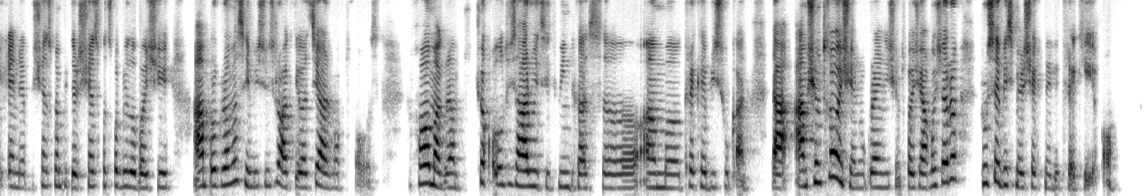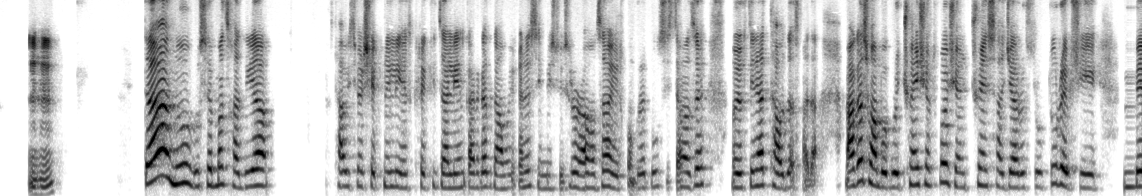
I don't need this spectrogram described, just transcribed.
იყენებ შენს კომპიუტერში, შენს მოწყობილობაში ამ პროგრამას იმისთვის, რომ აქტივაცია არ მოხდეს. ხო, მაგრამ ჩვენ ყოველთვის არ ვიცით ვინ დგას ამ კრეკების უკან და ამ შემთხვევაში, ან უკრაინის შემთხვევაში აღნიშნა, რომ რუსების მიერ შექმნილი კრეკი იყო. აჰა. და ნუ რუსებმა ცხადია თავის მიერ შექმნილი ეს კრეკი ძალიან კარგად გამოიყენეს იმისთვის, რომ რაღაცა ერთ კონკრეტულ სისტემაზე მოიხდინათ თავდასხმა და მაგას ვამბობ, რომ ჩვენ შემთხვევაში ჩვენ საჯარო სტრუქტურებში მე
